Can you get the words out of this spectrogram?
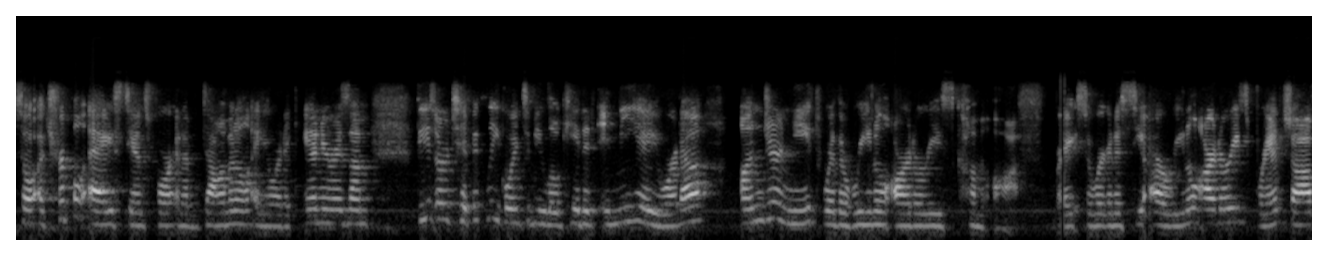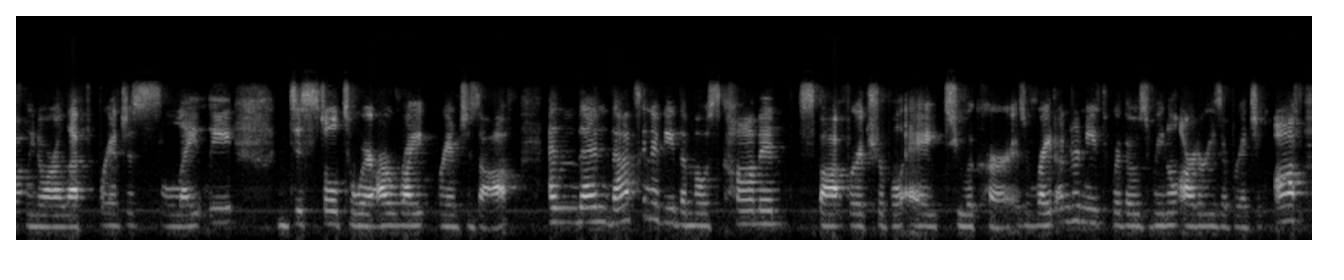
So a triple A stands for an abdominal aortic aneurysm. These are typically going to be located in the aorta underneath where the renal arteries come off, right? So we're going to see our renal arteries branch off. We know our left branch is slightly distal to where our right branches off. And then that's going to be the most common spot for a triple A to occur is right underneath where those renal arteries are branching off,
